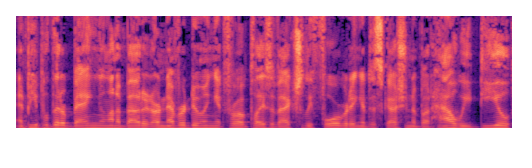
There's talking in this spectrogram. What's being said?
and people that are banging on about it are never doing it from a place of actually forwarding a discussion about how we deal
